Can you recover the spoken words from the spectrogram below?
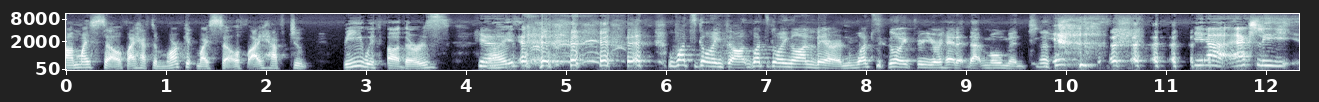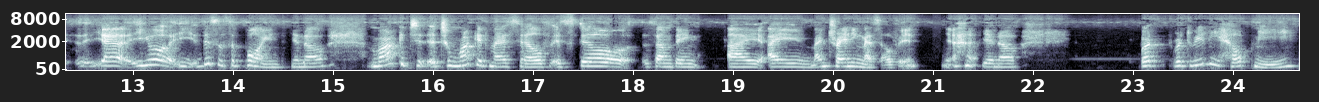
on myself. I have to market myself. I have to be with others yeah. right what's going on what's going on there and what's going through your head at that moment yeah. yeah actually yeah you this is the point you know market to market myself is still something i, I i'm training myself in yeah you know but what really helped me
